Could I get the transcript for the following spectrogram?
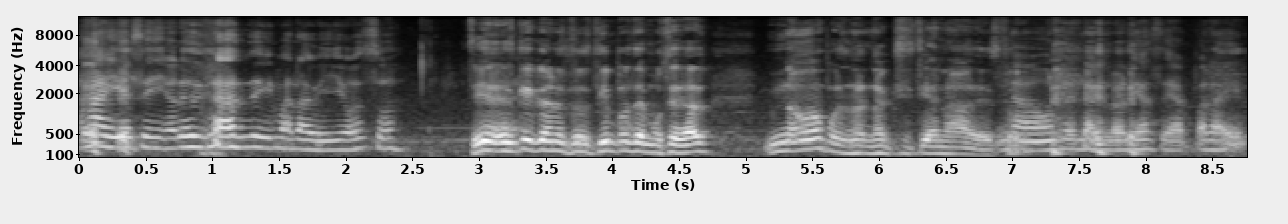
ay, el Señor es grande y maravilloso. Sí, es que con nuestros tiempos de mocedad, no, pues no, existía nada de esto. La honra y la gloria sea para Él.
